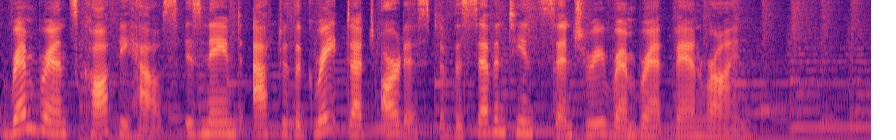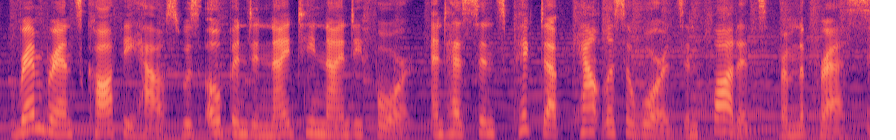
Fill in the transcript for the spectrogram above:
Rembrandt's Coffee House is named after the great Dutch artist of the 17th century Rembrandt van Rijn. Rembrandt's Coffee House was opened in 1994 and has since picked up countless awards and plaudits from the press.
